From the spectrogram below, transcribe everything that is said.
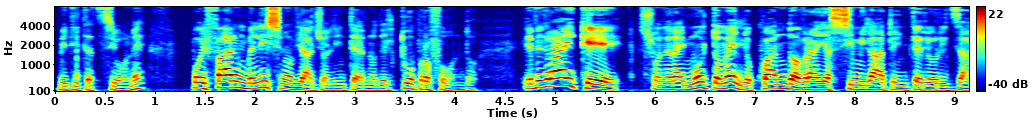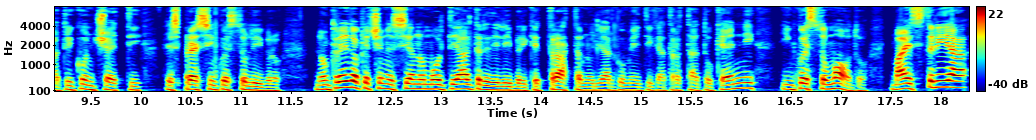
meditazione, puoi fare un bellissimo viaggio all'interno del tuo profondo e vedrai che suonerai molto meglio quando avrai assimilato e interiorizzato i concetti espressi in questo libro. Non credo che ce ne siano molti altri di libri che trattano gli argomenti che ha trattato Kenny in questo modo. Maestria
